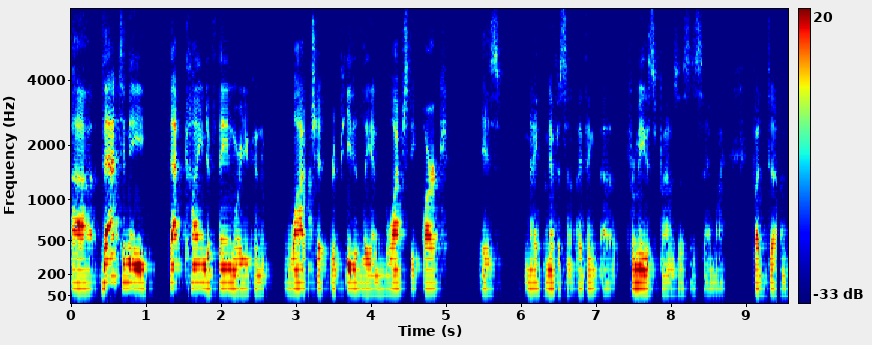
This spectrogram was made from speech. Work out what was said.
uh, that to me, that kind of thing where you can watch it repeatedly and watch the arc is magnificent. I think uh, for me, The Sopranos is the same way. But um,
